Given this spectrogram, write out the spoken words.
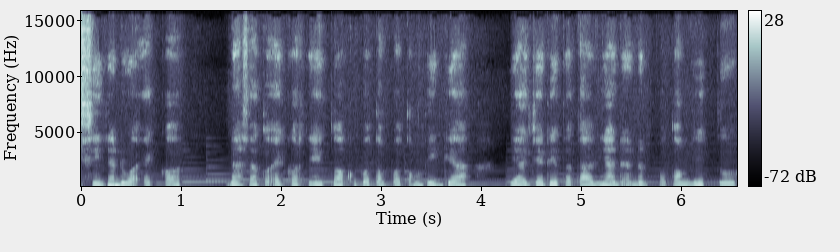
isinya dua ekor. Nah satu ekornya itu aku potong-potong tiga ya jadi totalnya ada enam potong gitu.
